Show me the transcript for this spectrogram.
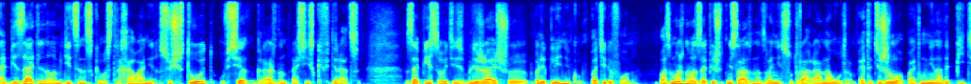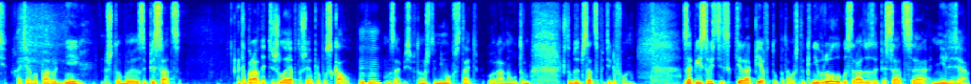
обязательного медицинского страхования существует у всех граждан Российской Федерации. Записывайтесь в ближайшую поликлинику по телефону. Возможно, вас запишут не сразу, надо звонить с утра, рано утром. Это тяжело, поэтому не надо пить хотя бы пару дней, чтобы записаться. Это правда тяжело, я, потому что я пропускал uh-huh. запись, потому что не мог встать рано утром, чтобы записаться по телефону. Записывайтесь к терапевту, потому что к неврологу сразу записаться нельзя.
